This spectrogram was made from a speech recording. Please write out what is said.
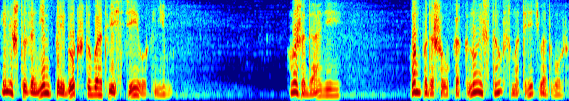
или что за ним придут, чтобы отвезти его к ним. В ожидании он подошел к окну и стал смотреть во двор.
